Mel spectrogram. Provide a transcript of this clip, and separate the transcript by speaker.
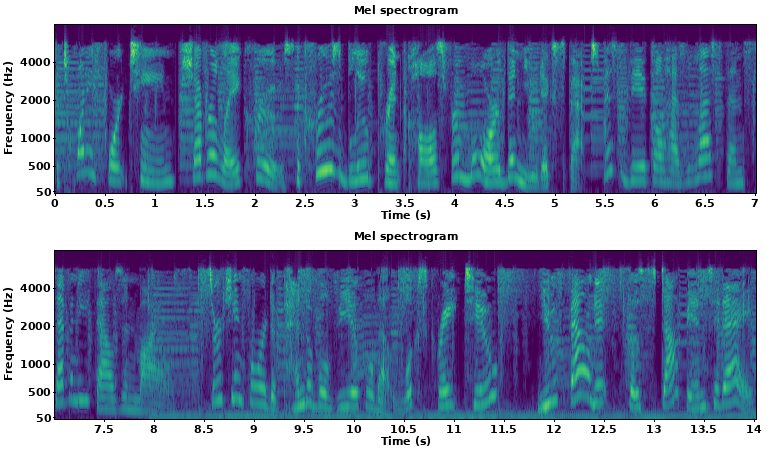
Speaker 1: The 2014 Chevrolet Cruze. The Cruze blueprint calls for more than you'd expect. This vehicle has less than 70,000 miles. Searching for a dependable vehicle that looks great too? You found it, so stop in today.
